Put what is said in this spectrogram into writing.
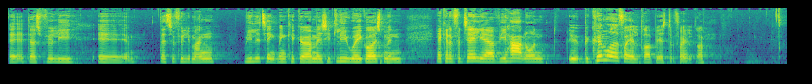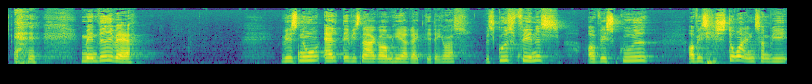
Øh, der, er selvfølgelig, øh, der er selvfølgelig mange vilde ting, man kan gøre med sit liv, ikke også? Men jeg kan da fortælle jer, at vi har nogle øh, bekymrede forældre og bedsteforældre. Men ved I hvad? Hvis nu alt det, vi snakker om her er rigtigt, ikke også? Hvis Gud findes, og hvis Gud, og hvis historien, som vi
